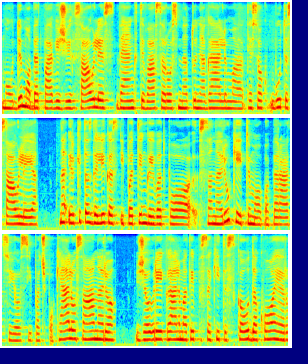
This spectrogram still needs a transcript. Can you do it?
maudimo, bet pavyzdžiui, saulės vengti vasaros metu negalima, tiesiog būti saulėje. Na ir kitas dalykas, ypatingai vat, po sanarių keitimo operacijos, ypač po kelio sanario, žiauriai galima taip pasakyti, skauda koja ir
